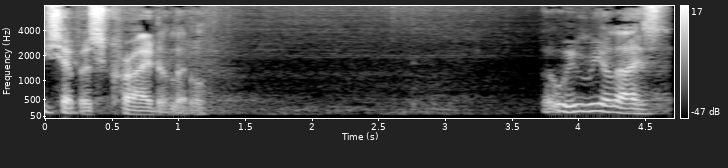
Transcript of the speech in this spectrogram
Each of us cried a little. But we realized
